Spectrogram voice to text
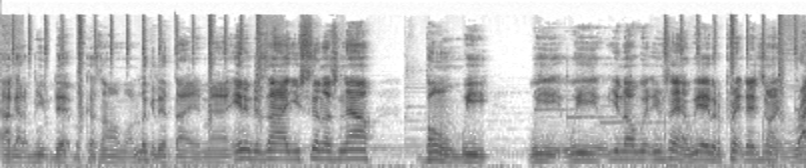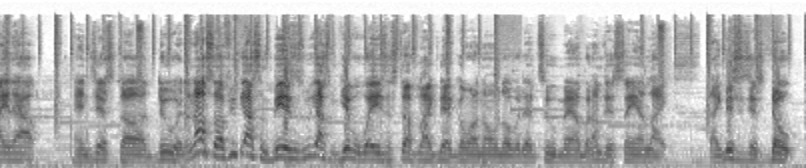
I gotta mute that because I don't want to look at that thing, man. Any design you send us now, boom, we we we you know what you're saying. We able to print that joint right out and just uh do it. And also, if you got some business, we got some giveaways and stuff like that going on over there too, man. But I'm just saying, like, like this is just dope.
